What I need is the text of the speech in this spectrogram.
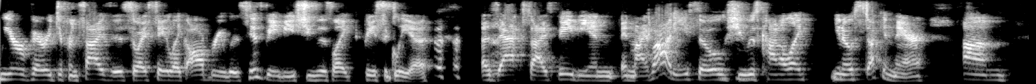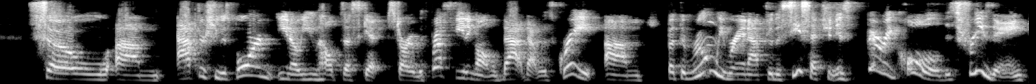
we are very different sizes. So I say like Aubrey was his baby. She was like basically a a Zach sized baby in in my body. So she was kind of like you know stuck in there. Um, so um, after she was born, you know, you helped us get started with breastfeeding, all of that. That was great. Um, but the room we were in after the C-section is very cold. It's freezing.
